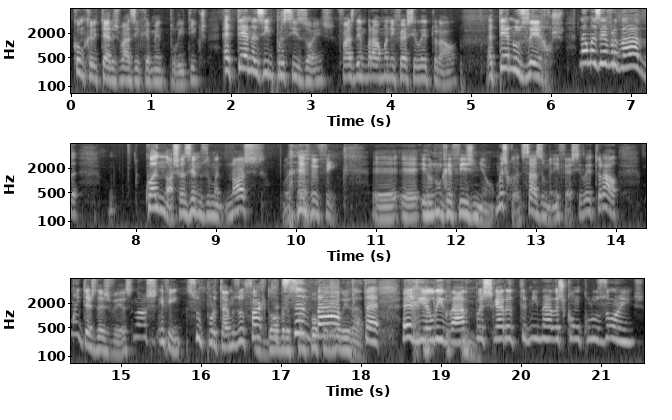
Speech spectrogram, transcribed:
com critérios basicamente políticos, até nas imprecisões, faz lembrar o manifesto eleitoral, até nos erros. Não, mas é verdade. Quando nós fazemos uma. Nós, enfim, eh, eh, eu nunca fiz nenhum. Mas quando se faz o manifesto eleitoral, muitas das vezes nós, enfim, suportamos o facto de que se adapta a realidade. a realidade para chegar a determinadas conclusões.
